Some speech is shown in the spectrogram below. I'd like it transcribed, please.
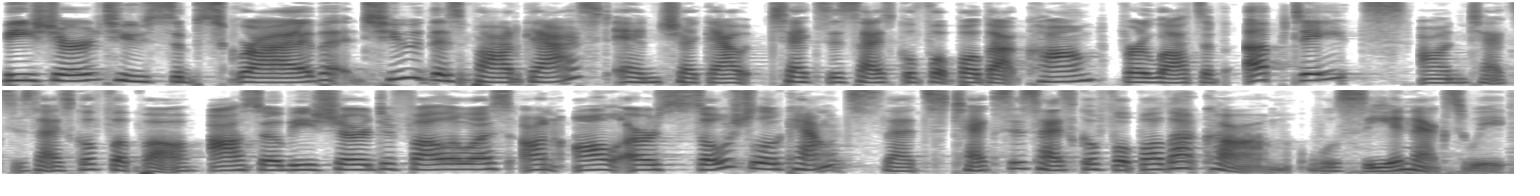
Be sure to subscribe to this podcast and check out TexasHighSchoolFootball.com for lots of updates on Texas High School football. Also, be sure to follow us on all our social accounts. That's TexasHighSchoolFootball.com. We'll see you next week.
